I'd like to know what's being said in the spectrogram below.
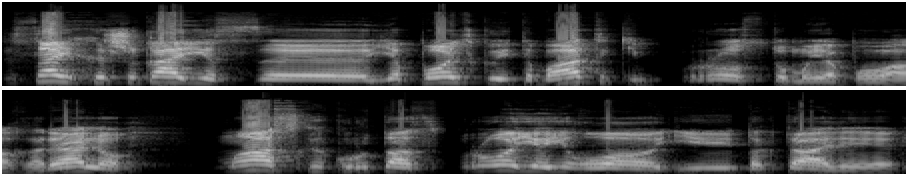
Тесай Хешика із е, японської тематики просто моя повага. Реально, маска крута, зброя його і так далі.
